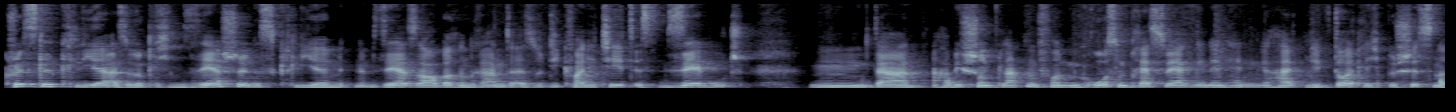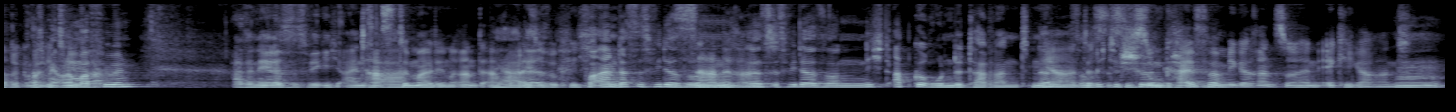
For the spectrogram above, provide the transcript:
Crystal Clear, also wirklich ein sehr schönes Clear mit einem sehr sauberen Rand. Also die Qualität ist sehr gut. Mm, Da habe ich schon Platten von großen Presswerken in den Händen gehalten, die deutlich beschissenere Lass Qualität mich auch nochmal fühlen. Also nee, das ist wirklich ein Taste mal den Rand ab, Ja, also wirklich. vor allem das ist wieder so ein, das ist wieder so ein nicht abgerundeter Rand, ne? ja, so ein das ist nicht so ein keilförmiger Rand, sondern ein eckiger Rand. Mhm.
